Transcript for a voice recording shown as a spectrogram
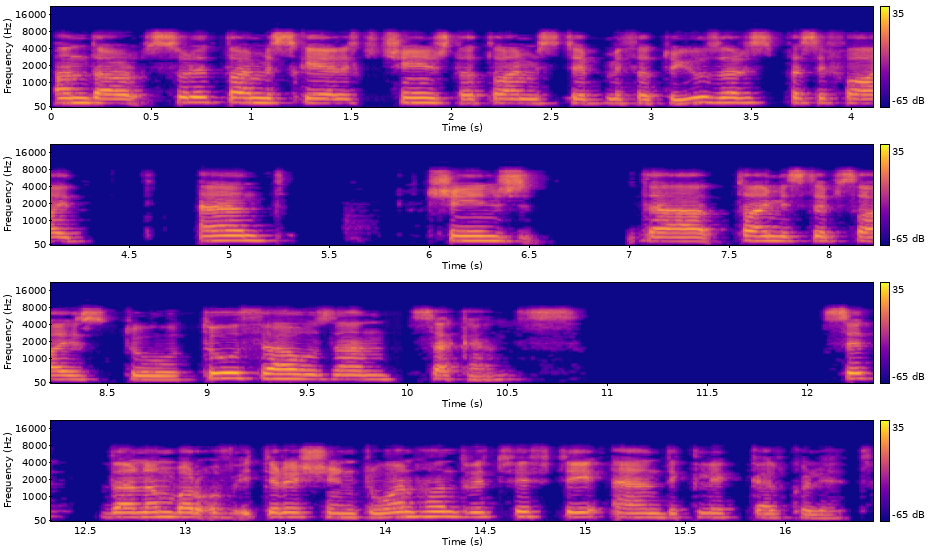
under solid time scale change the time step method to user specified and change the time step size to 2000 seconds set the number of iteration to 150 and click calculate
